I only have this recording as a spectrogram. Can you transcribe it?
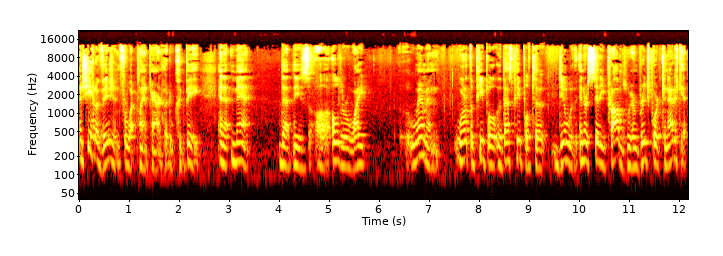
and she had a vision for what Planned Parenthood could be, and it meant that these uh, older white women weren't the people, the best people to deal with inner city problems. We were in Bridgeport, Connecticut,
